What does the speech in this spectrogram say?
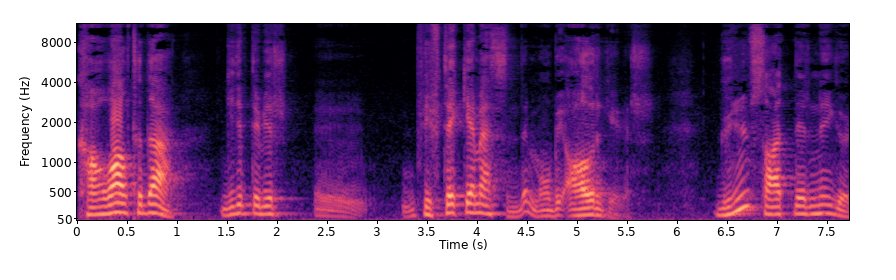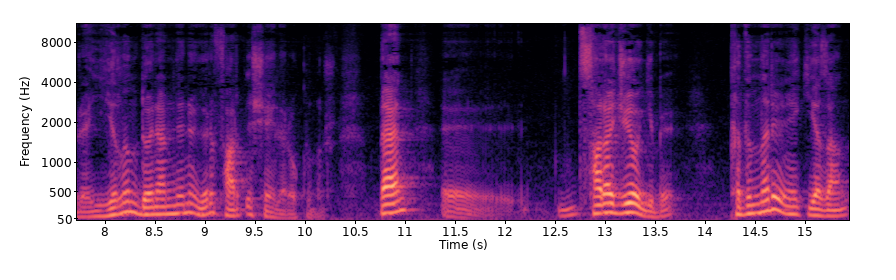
kahvaltıda gidip de bir e, biftek yemezsin değil mi? O bir ağır gelir. Günün saatlerine göre, yılın dönemlerine göre farklı şeyler okunur. Ben e, Sarajevo gibi kadınlara yönelik yazan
